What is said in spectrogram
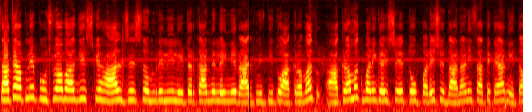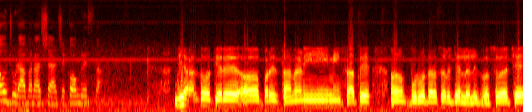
સાથે આપને પૂછવા માંગીશ કે હાલ જે અમરેલી લેટરકારને લઈને રાજનીતિ તો આક્રમક આક્રમક બની ગઈ છે તો પરેશ દાનાણી સાથે કયા નેતાઓ જોડાવાના છે આજે કોંગ્રેસના? જી હાલ તો અત્યારે પરેશ ધાનાણીની સાથે પૂર્વ ધારાસભ્ય જે લલિત વસોયા છે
